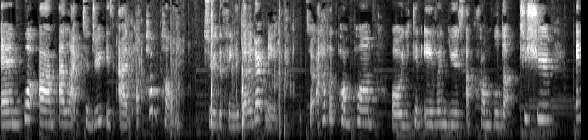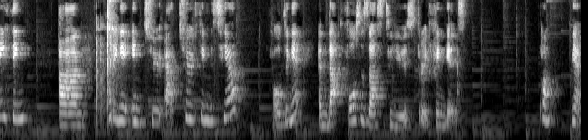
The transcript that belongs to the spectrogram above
And what um, I like to do is add a pom-pom to the fingers that I don't need. So I have a pom-pom or you can even use a crumbled up tissue, anything, um, putting it into our two fingers here, holding it, and that forces us to use three fingers. Yeah,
